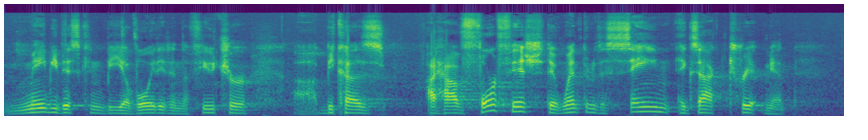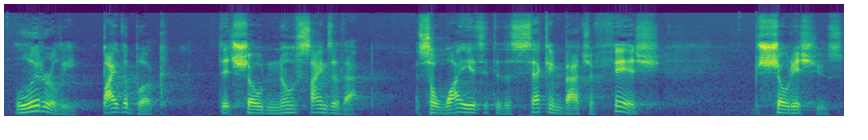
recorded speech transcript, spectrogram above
maybe this can be avoided in the future uh, because I have four fish that went through the same exact treatment, literally by the book, that showed no signs of that. So, why is it that the second batch of fish showed issues?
